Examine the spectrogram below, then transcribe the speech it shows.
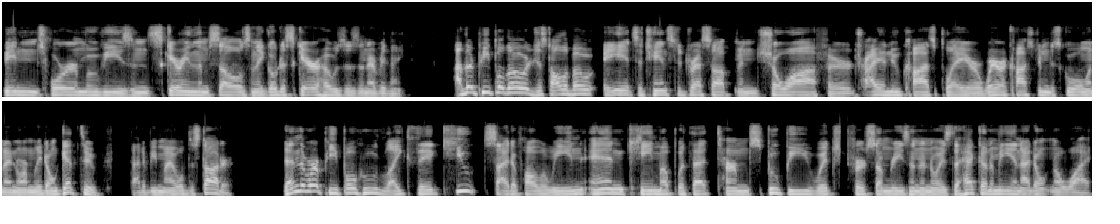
binge horror movies and scaring themselves and they go to scare houses and everything. Other people though are just all about hey, it's a chance to dress up and show off or try a new cosplay or wear a costume to school when I normally don't get to. That'd be my oldest daughter. Then there were people who like the cute side of Halloween and came up with that term spoopy, which for some reason annoys the heck out of me, and I don't know why.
